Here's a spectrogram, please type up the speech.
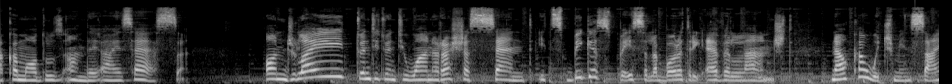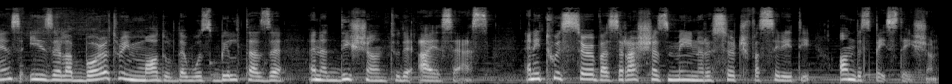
Nauka modules on the ISS. On July 2021, Russia sent its biggest space laboratory ever launched. Nauka, which means science, is a laboratory module that was built as a, an addition to the ISS, and it will serve as Russia's main research facility on the space station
